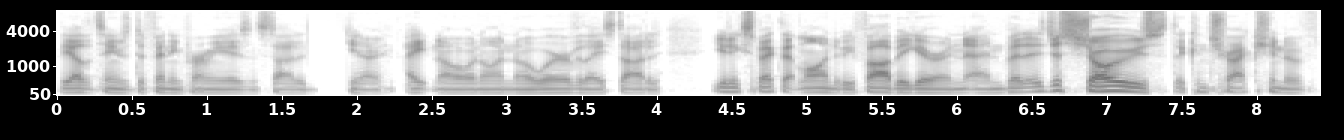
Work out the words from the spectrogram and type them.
the other team's defending premiers and started, you know, 8 0 or 9 0, wherever they started, you'd expect that line to be far bigger. And, and But it just shows the contraction of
